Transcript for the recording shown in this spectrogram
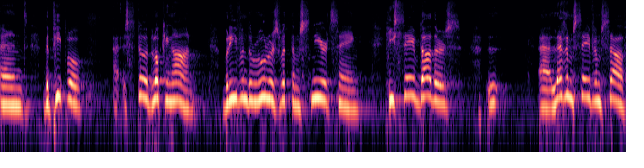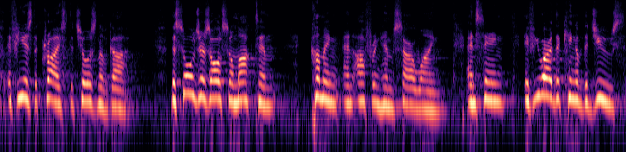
And the people uh, stood looking on, but even the rulers with them sneered, saying, he saved others. Uh, let him save himself if he is the Christ, the chosen of God. The soldiers also mocked him, coming and offering him sour wine, and saying, If you are the king of the Jews,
